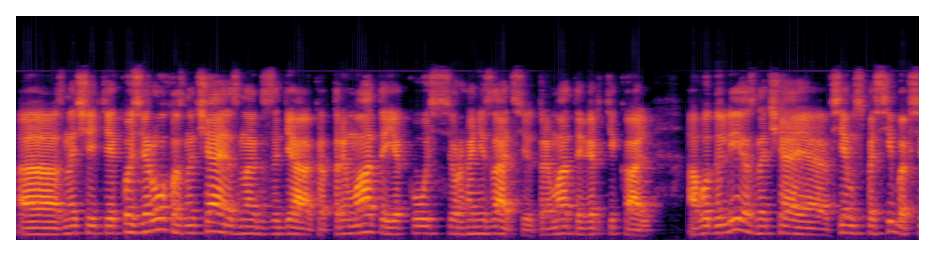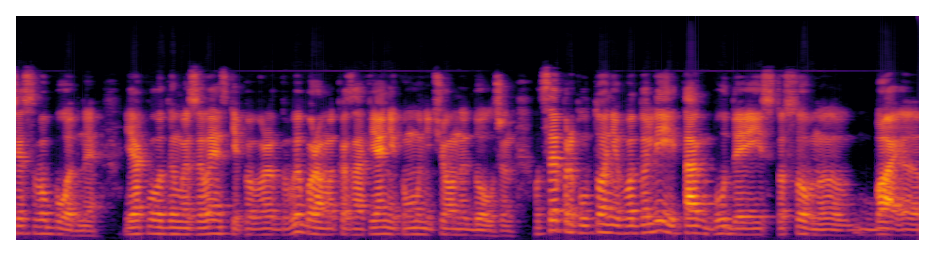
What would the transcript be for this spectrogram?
А, значить, Козірог означає знак Зодіака тримати якусь організацію, тримати вертикаль. А водолій означає всім спасіба, всі свободні. Як Володимир Зеленський перед виборами казав, я нікому нічого не должен. Оце при Плутоні водолії так буде і стосовно е,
